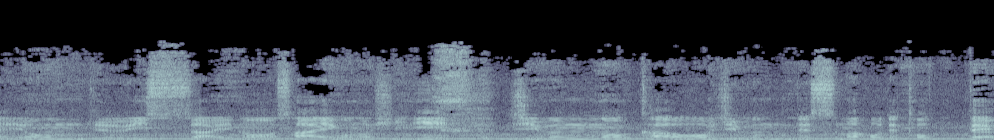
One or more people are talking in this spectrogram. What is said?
ー41歳の最後の日に自分の顔を自分でスマホで撮って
